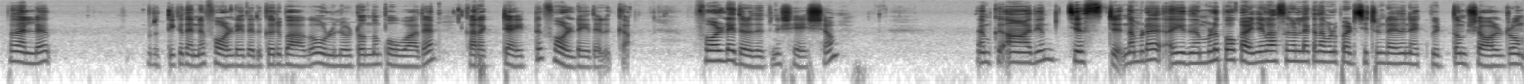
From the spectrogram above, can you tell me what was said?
അപ്പോൾ നല്ല വൃത്തിക്ക് തന്നെ ഫോൾഡ് ചെയ്തെടുക്കുക. ഒരു ഭാഗം ഉള്ളിലോട്ടൊന്നും പോവാതെ കറക്റ്റായിട്ട് ഫോൾഡ് ചെയ്തെടുക്കുക. ഫോൾഡ് ചെയ്തെടുത്തതിന് ശേഷം നമുക്ക് ആദ്യം ചെസ്റ്റ് നമ്മുടെ ഇത് നമ്മളിപ്പോൾ കഴിഞ്ഞ ക്ലാസ്സുകളിലൊക്കെ നമ്മൾ പഠിച്ചിട്ടുണ്ടായിരുന്നു നെക്ക് വിട്ടും ഷോൾഡറും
